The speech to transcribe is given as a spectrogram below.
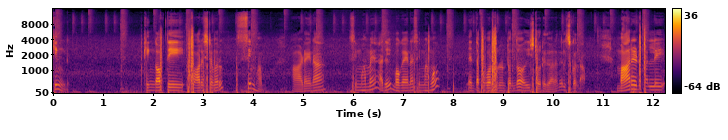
king king of the forest ఎవరు? సింహం. ఆడైనా సింహమే అది మొగైన సింహము. ఎంత పవర్ఫుల్ ఉంటుందో ఈ స్టోరీ ద్వారా తెలుసుకుందాం. మారేడుపల్లి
